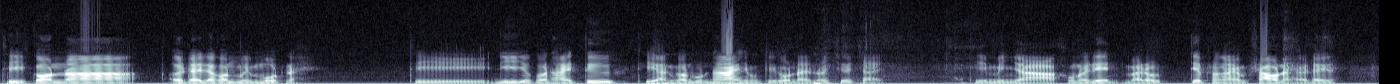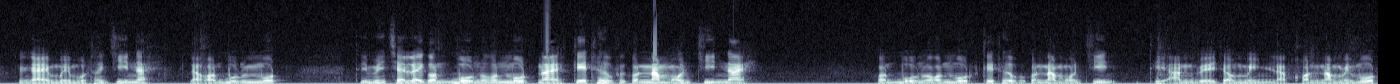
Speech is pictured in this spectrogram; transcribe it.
thì con à, ở đây là con 11 này. Thì đi cho con 24 thì ăn con 42 nhưng mà cái cầu này nó chưa chạy thì mình à, không nói đến. Mà đâu tiếp sang ngày hôm sau này ở đây cái ngày 11 tháng 9 này là con 41 thì mình sẽ lấy con 4 và con 1 này kết hợp với con 5 và con 9 này. Con 4 và con 1 kết hợp với con 5 và con 9 thì ăn về cho mình là con 51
